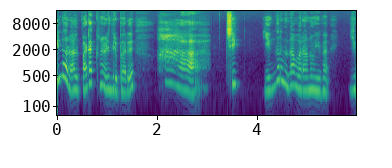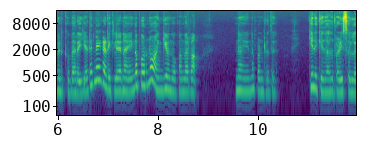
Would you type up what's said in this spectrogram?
இன்னொரு ஆள் படக்குன்னு எழுந்திருப்பாரு. சிக் எங்கேருந்து தான் வரானோ இவன்? இவனுக்கு வேறு இடமே கிடைக்கல. நான் எங்கே போகிறனோ அங்கேயே வந்து உட்காந்துடுறான் நான் என்ன பண்ணுறது எனக்கு ஏதாவது வழி சொல்லு.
